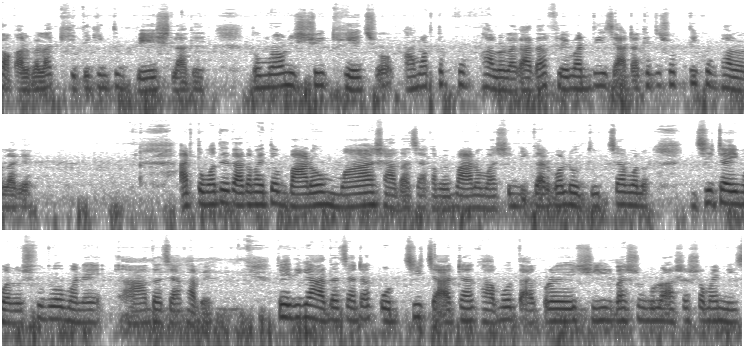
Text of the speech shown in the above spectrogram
সকালবেলা খেতে কিন্তু বেশ লাগে। তোমরাও নিশ্চয়ই খেয়েছো। আমার তো খুব ভালো লাগে। আদা ফ্লেভার দিয়ে চাটা খেতে সত্যিই খুব ভালো লাগে। আর তোমাদের দাদাভাই তো বারো মাস আদা চা খাবে, বারো মাসে লিকার বলো, দুধ চা বলো, যেটাই বলো, শুধু মানে আদা চা খাবে। তো এদিকে আদা চাটা করছি, চাটা খাব, তারপরে সিঁড়ির বাসনগুলো আসার সময় নিচ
